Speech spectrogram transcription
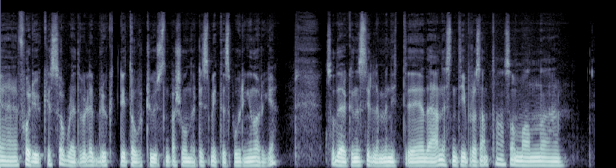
eh, forrige uke så ble det vel brukt litt over 1000 personer til smittesporing i Norge. Så det å kunne stille med 90, det er nesten 10 da, som man eh,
